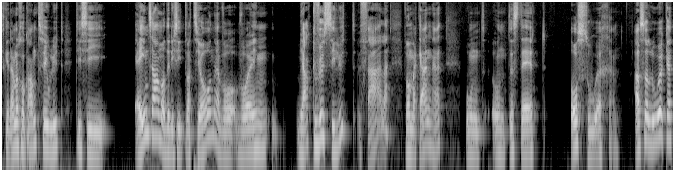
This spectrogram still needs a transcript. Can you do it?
Es gibt nämlich auch ganz viele Leute, die sind einsam oder in Situationen, wo, wo ihm ja, gewisse Leute fehlen, die man gerne hat und, und das dort auch suchen. Also schauen,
